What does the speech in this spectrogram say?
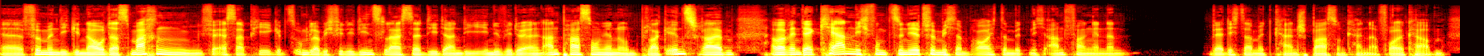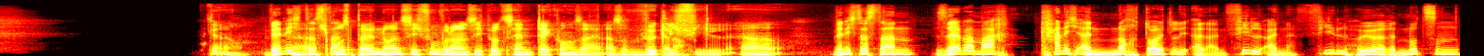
äh, Firmen, die genau das machen. Für SAP gibt es unglaublich viele Dienstleister, die dann die individuellen Anpassungen und Plugins schreiben. Aber wenn der Kern nicht funktioniert für mich, dann brauche ich damit nicht anfangen. Dann werde ich damit keinen Spaß und keinen Erfolg haben. Genau. Wenn ich ja, das ich muss bei 90, 95 Prozent Deckung sein, also wirklich genau. viel. Ja. Wenn ich das dann selber mache, kann ich einen noch deutlich, äh, einen viel, einen viel höheren Nutzen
